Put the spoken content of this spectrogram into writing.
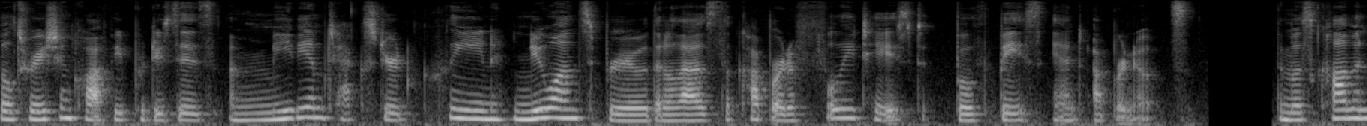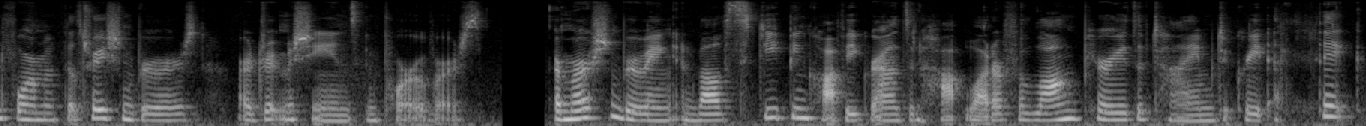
Filtration coffee produces a medium textured, clean, nuanced brew that allows the cupper to fully taste both base and upper notes. The most common form of filtration brewers are drip machines and pour overs. Immersion brewing involves steeping coffee grounds in hot water for long periods of time to create a thick,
